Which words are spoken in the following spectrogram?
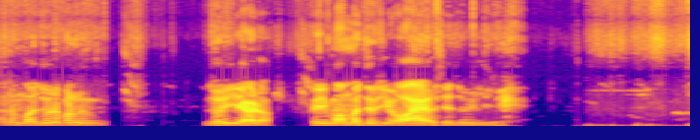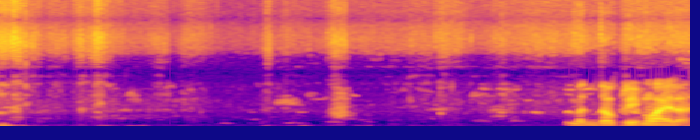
અને મજૂરી પણ જોઈએ હેડો. ફ્રીમાં મજૂર જેવો આવ્યો છે, જોઈ લઈએ. બધો ફ્રીમાં આવેલા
